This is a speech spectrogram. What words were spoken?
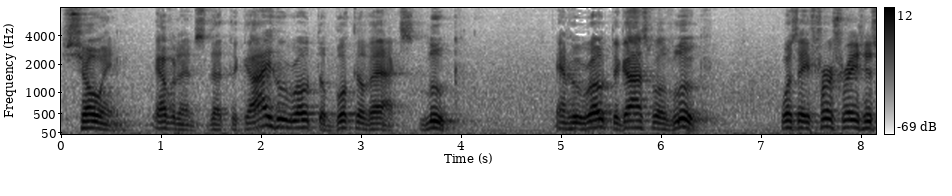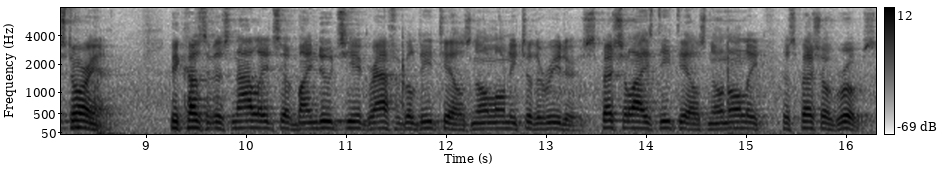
showing evidence that the guy who wrote the book of Acts, Luke, and who wrote the Gospel of Luke, was a first rate historian because of his knowledge of minute geographical details known only to the readers, specialized details known only to special groups,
